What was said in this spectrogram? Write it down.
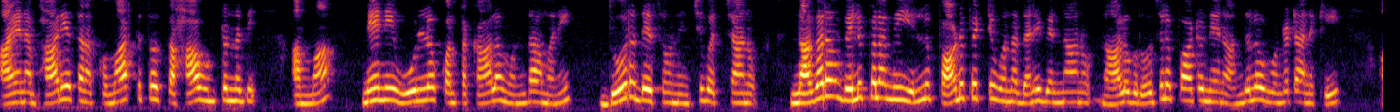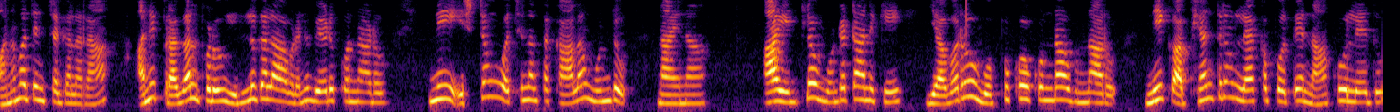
ఆయన భార్య తన కుమార్తెతో సహా ఉంటున్నది. అమ్మా నేను ఈ ఊళ్ళో కొంతకాలం ఉందామని దూరదేశం నుంచి వచ్చాను. నగరం వెలుపల మీ ఇల్లు పాడుపెట్టి ఉన్నదని విన్నాను. నాలుగు రోజుల పాటు నేను అందులో ఉండటానికి అనుమతించగలరా అని ప్రగల్భుడు ఇల్లు గల ఆవిడను వేడుకున్నాడు. నీ ఇష్టం వచ్చినంత కాలం ఉండు నాయనా. ఆ ఇంట్లో ఉండటానికి ఎవరూ ఒప్పుకోకుండా ఉన్నారు. నీకు అభ్యంతరం లేకపోతే నాకు లేదు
